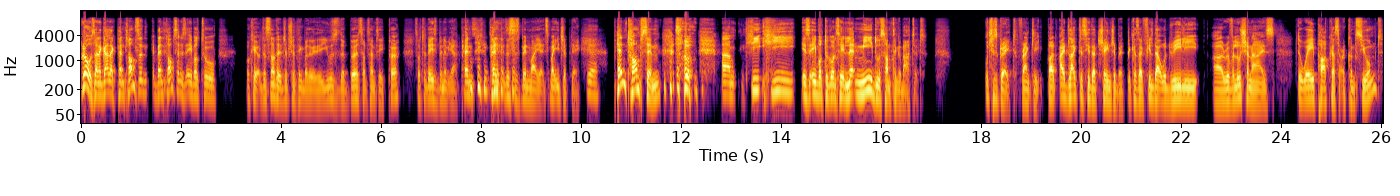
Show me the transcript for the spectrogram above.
grows. And a guy like Ben Thompson, Ben Thompson is able to. Okay, that's not the Egyptian thing, by the way. They use the bird. sometimes they p. So today's been a, yeah pen pen. this has been my yeah, it's my Egypt day. yeah Penn Thompson, so um, he he is able to go and say, "Let me do something about it," which is great, frankly. But I'd like to see that change a bit because I feel that would really uh, revolutionize the way podcasts are consumed,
